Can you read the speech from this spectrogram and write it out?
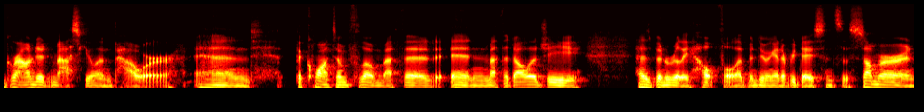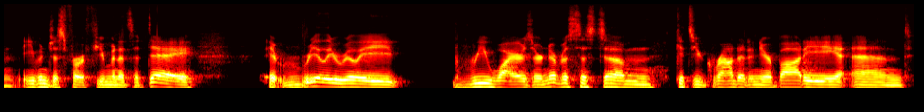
grounded masculine power and the quantum flow method in methodology has been really helpful. I've been doing it every day since the summer, and even just for a few minutes a day, it really, really rewires your nervous system, gets you grounded in your body, and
